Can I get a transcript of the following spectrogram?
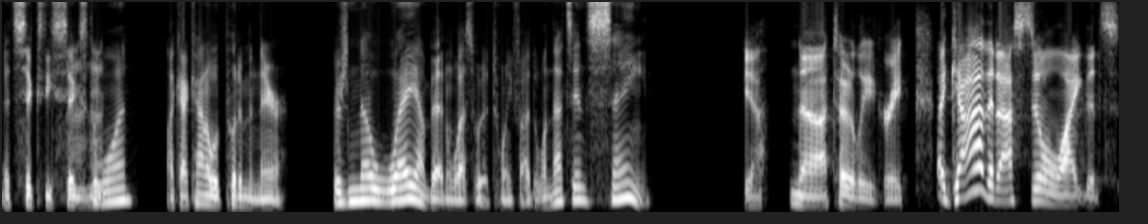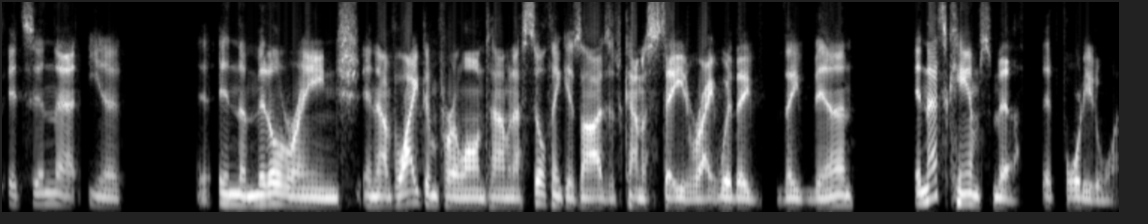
at 66 to Mhm. 1. Like I kind of would put him in there. There's no way I'm betting Westwood at 25 to 1. That's insane. No, I totally agree. A guy that I still like that's it's in that, you know, in the middle range and I've liked him for a long time and I still think his odds have kind of stayed right where they've they've been. And that's Cam Smith at 40 to 1.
